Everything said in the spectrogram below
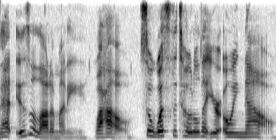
That is a lot of money. Wow. So what's the total that you're owing now?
